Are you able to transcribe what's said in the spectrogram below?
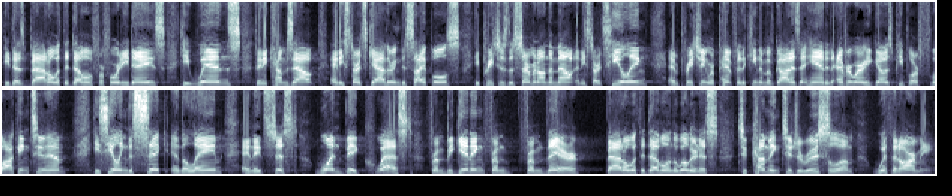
He does battle with the devil for 40 days. He wins. Then he comes out and he starts gathering disciples. He preaches the Sermon on the Mount and he starts healing and preaching, Repent for the kingdom of God is at hand. And everywhere he goes, people are flocking to him. He's healing the sick and the lame. And it's just one big quest from beginning from, from there battle with the devil in the wilderness to coming to Jerusalem with an army.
